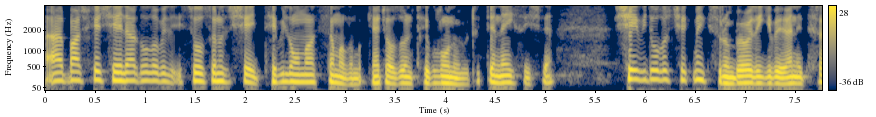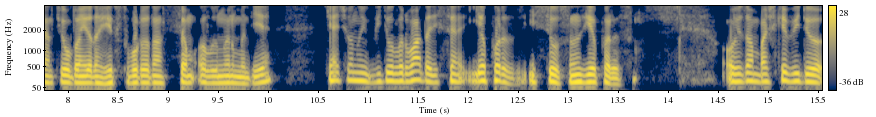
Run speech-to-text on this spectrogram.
Eğer başka şeyler de olabilir. İstiyorsanız şey tebil olan sistem alın. Gerçi az önce tebil onu övdük de neyse işte. Şey videoları çekmek istiyorum böyle gibi. Hani trend yoldan ya da hepsi buradan sistem alınır mı diye. Gerçi onun videoları var da iste, yaparız biz. İstiyorsanız yaparız. O yüzden başka video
